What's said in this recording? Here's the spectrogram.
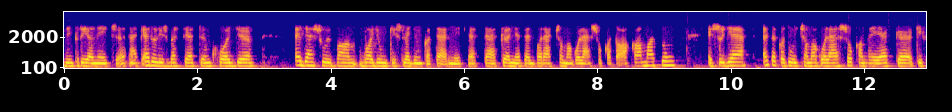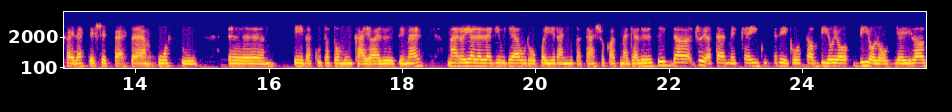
Mint Real Nature-nek. Erről is beszéltünk, hogy egyensúlyban vagyunk és legyünk a természettel, környezetbarát csomagolásokat alkalmazzunk, és ugye ezek az új csomagolások, amelyek kifejlesztését persze hosszú évek kutató munkája előzi meg, már a jelenlegi ugye európai iránymutatásokat megelőzik, de a Joya termékeink ugye régóta bio, biológiailag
